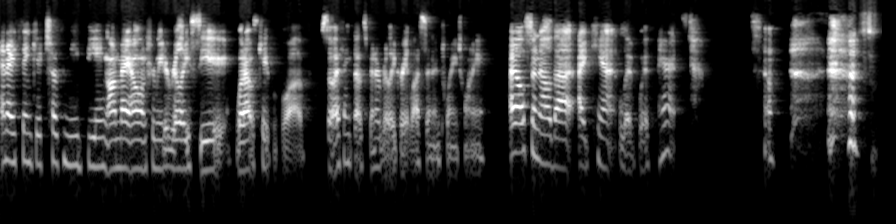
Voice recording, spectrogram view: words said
And I think it took me being on my own for me to really see what I was capable of. So I think that's been a really great lesson in 2020. I also know that I can't live with parents. So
